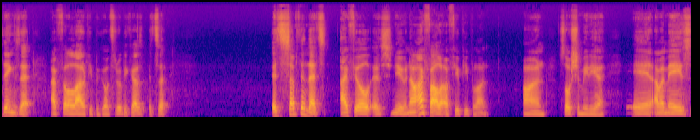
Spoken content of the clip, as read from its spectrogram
things that I feel a lot of people go through because it's a it's something that's I feel is new. Now I follow a few people on on social media, and I'm amazed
